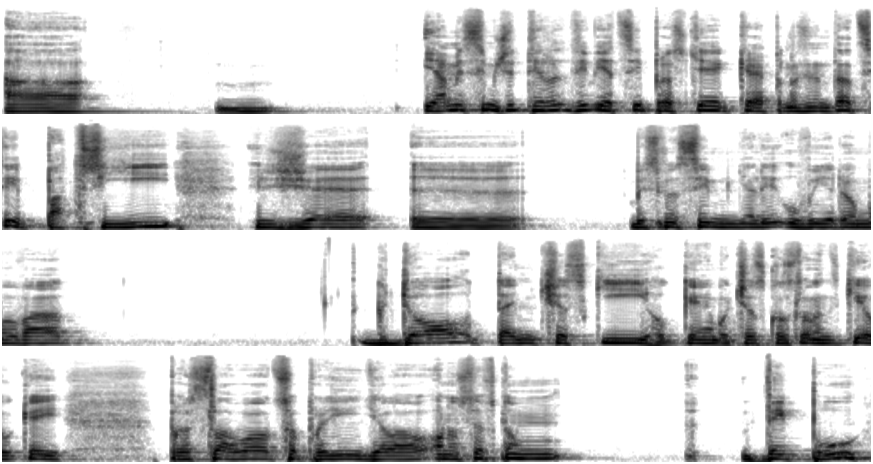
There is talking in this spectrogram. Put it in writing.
A já myslím, že tyhle ty věci prostě k reprezentaci patří, že bychom si měli uvědomovat, kdo ten český hokej nebo československý hokej proslavoval, co pro něj dělal. Ono se v tom VIPu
